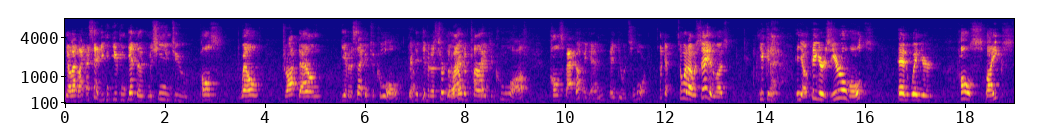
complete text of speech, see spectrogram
you know, like, like I said, you can you can get the machine to pulse, weld, drop down, give it a second to cool, Yeah. give it a certain Okay. amount of time Yeah. to cool off, pulse back up again, and do it some more. Okay, so what I was saying was, you can you know figure zero volts, and when your pulse spikes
